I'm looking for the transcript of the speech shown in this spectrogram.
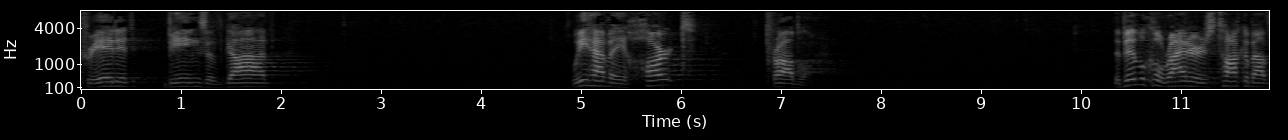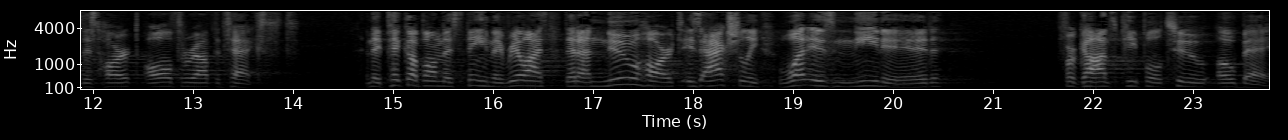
created beings of God. We have a heart problem. The biblical writers talk about this heart all throughout the text. And they pick up on this theme. They realize that a new heart is actually what is needed for God's people to obey.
